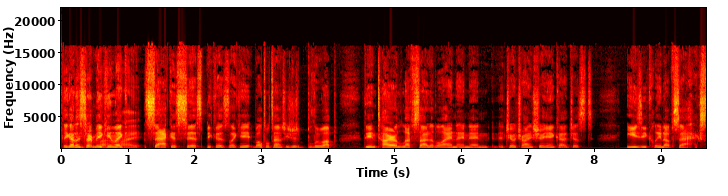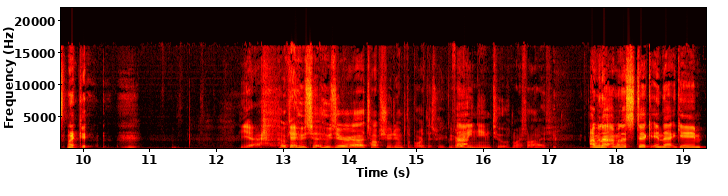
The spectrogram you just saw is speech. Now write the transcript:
They got to start making like my- sack assists because like he, multiple times he just blew up the entire left side of the line, and then Joe Tryon Shoyinka just easy cleanup sacks. like Yeah. Okay. Who's who's your uh, top shooter up the board this week? We've already named two of my five. I'm gonna I'm gonna stick in that game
